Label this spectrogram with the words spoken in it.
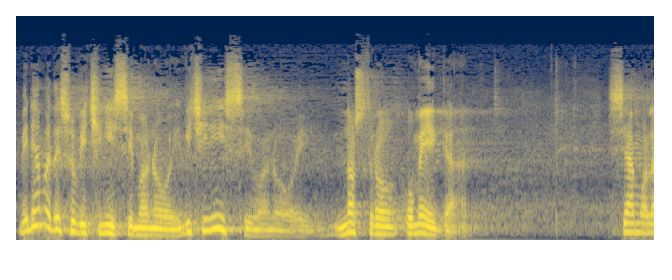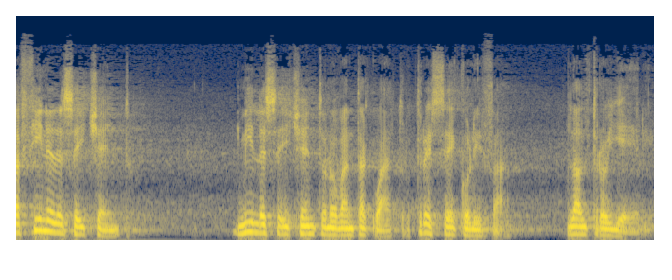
Veniamo adesso vicinissimo a noi, vicinissimo a noi, il nostro Omega. Siamo alla fine del 600, 1694, tre secoli fa, l'altro ieri.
